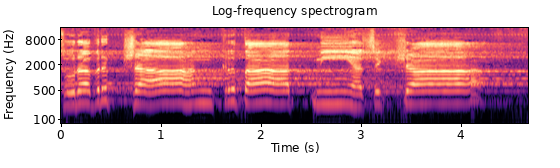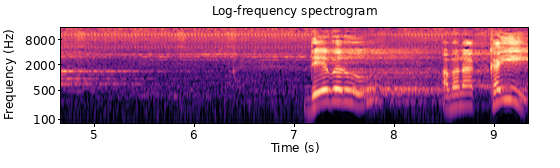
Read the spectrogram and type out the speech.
ಸುರವೃಕ್ಷ ಅಹಂಕೃತಾತ್ಮೀಯ ಶಿಕ್ಷಾ. ದೇವರು ಅವನ ಕೈ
